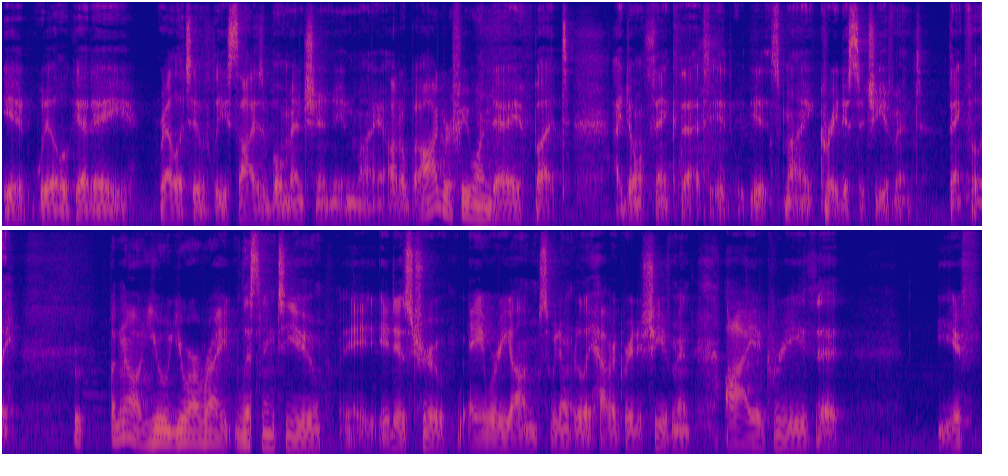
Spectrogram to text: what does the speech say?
It will get a relatively sizable mention in my autobiography one day, but I don't think that it is my greatest achievement, thankfully. But no, you you are right. Listening to you, it is true. A, we're young, so we don't really have a great achievement. I agree that if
